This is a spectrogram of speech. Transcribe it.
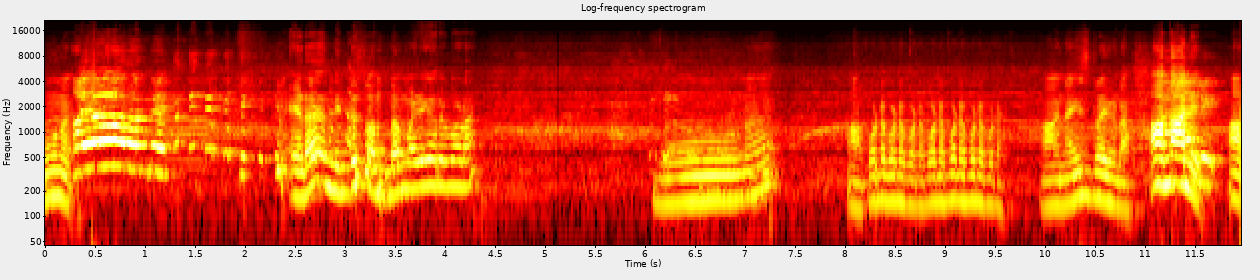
മൂന്ന്. എടാ നിന്റെ സ്വന്തം വഴി കയറി പോടാ. മൂന്ന്. ആ പോട്ടെ പോട്ടെ പോട്ടെ പോട്ടെ പോട്ടെ പോട്ടെ പോട്ടെ. ആ നൈസ് ഡ്രൈവിംഗ് ടാ ആ നാല്. ആ.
